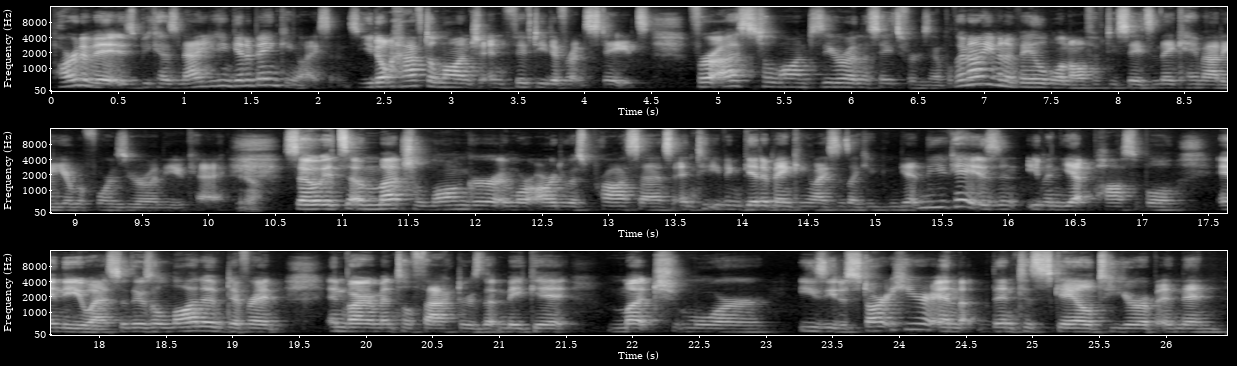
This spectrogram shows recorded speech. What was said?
Part of it is because now you can get a banking license. You don't have to launch in 50 different states. For us to launch Xero in the States, for example, they're not even available in all 50 states, and they came out a year before Xero in the UK. Yeah. So it's a much longer and more arduous process. And to even get a banking license like you can get in the UK isn't even yet possible in the US. So there's a lot of different environmental factors that make it much more easy to start here and then to scale to Europe and then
